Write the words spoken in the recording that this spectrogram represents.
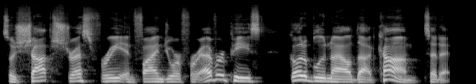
So shop stress free and find your forever peace. Go to BlueNile.com today.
